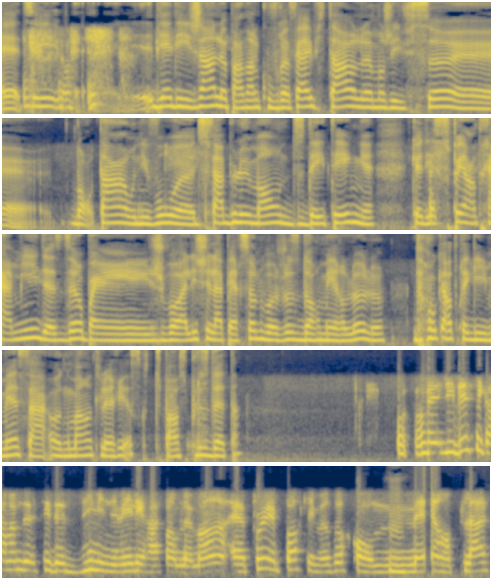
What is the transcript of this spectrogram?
Euh, bien des gens, là, pendant le couvre-feu à 8 heures, là, moi j'ai vu ça bon, tant au niveau euh, du fabuleux monde du dating que des soupers entre amis, de se dire, ben, je vais aller chez la personne, va juste dormir là, là. Donc, entre guillemets, ça augmente le risque. Tu passes plus de temps. Ben, L'idée, c'est quand même de, c'est de diminuer les rassemblements. Euh, peu importe les mesures qu'on hmm. met en place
